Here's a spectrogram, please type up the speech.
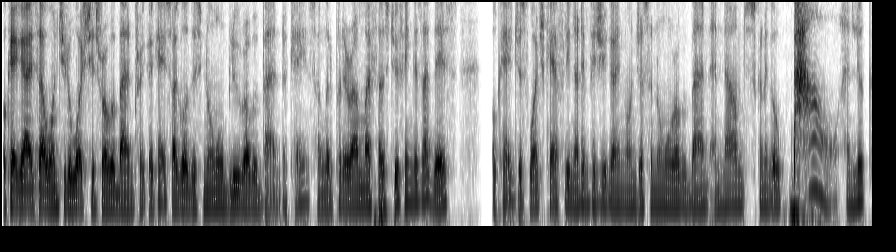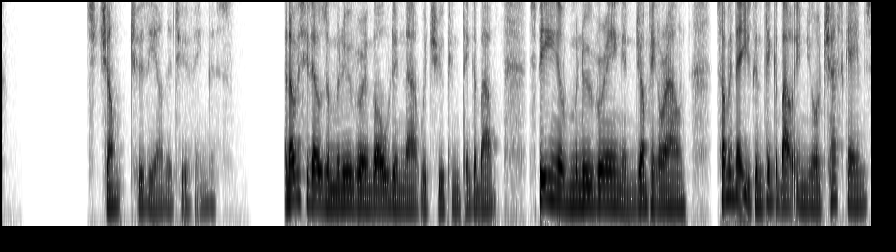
Okay, guys, I want you to watch this rubber band trick, okay? So I got this normal blue rubber band, okay? So I'm going to put it around my first two fingers like this, okay? Just watch carefully, nothing fishy going on, just a normal rubber band. And now I'm just going to go pow, and look, it's jumped to the other two fingers. And obviously there was a maneuver involved in that, which you can think about. Speaking of maneuvering and jumping around, something that you can think about in your chess games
